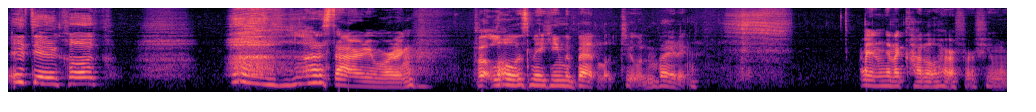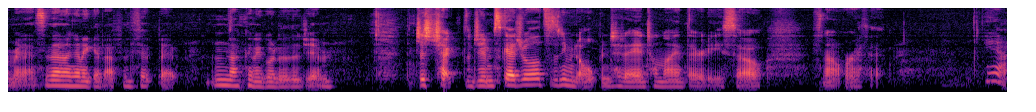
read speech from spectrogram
It's 8 o'clock. Not a Saturday morning, but Lola's making the bed look too inviting. And I'm gonna cuddle her for a few more minutes, and then I'm gonna get up and Fitbit. I'm not gonna go to the gym. Just checked the gym schedule. It doesn't even open today until 9.30, so it's not worth it. Yeah.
